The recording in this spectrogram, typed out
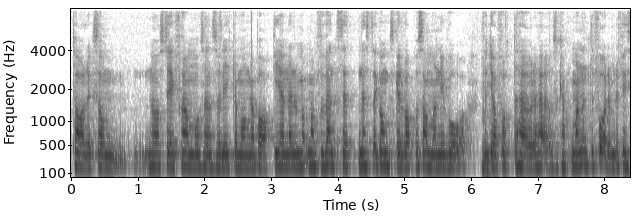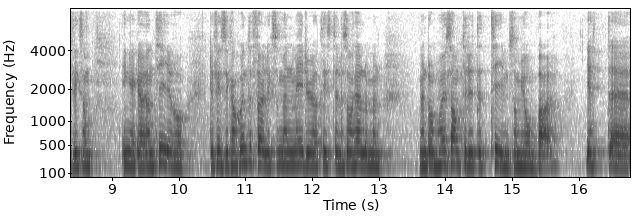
tar liksom några steg fram och sen så lika många bak igen. Eller man förväntar sig att nästa gång ska det vara på samma nivå för att jag har fått det här och det här och så kanske man inte får det men det finns liksom inga garantier och det finns det kanske inte för liksom en majorartist eller så heller men, men de har ju samtidigt ett team som jobbar jätte,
